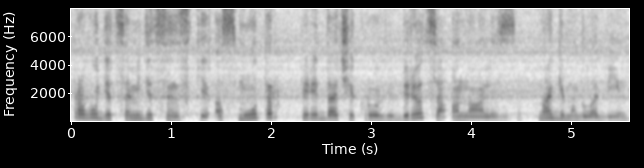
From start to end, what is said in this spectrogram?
Проводится медицинский осмотр перед дачей крови, берется анализ на гемоглобин,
